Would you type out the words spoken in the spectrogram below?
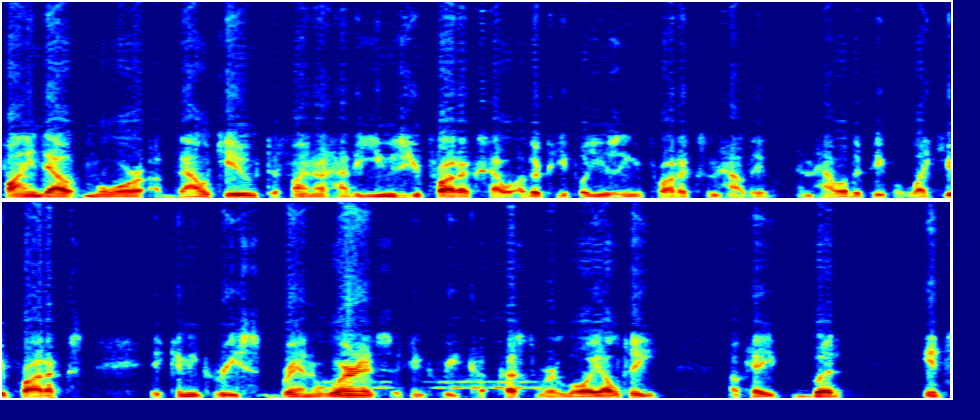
find out more about you, to find out how to use your products, how other people are using your products, and how they and how other people like your products. It can increase brand awareness. It can increase customer loyalty. Okay, but it's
